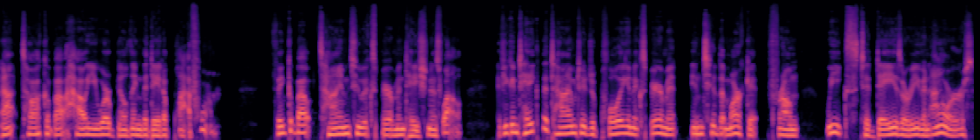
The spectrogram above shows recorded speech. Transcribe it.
not talk about how you are building the data platform. Think about time to experimentation as well. If you can take the time to deploy an experiment into the market from weeks to days or even hours,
